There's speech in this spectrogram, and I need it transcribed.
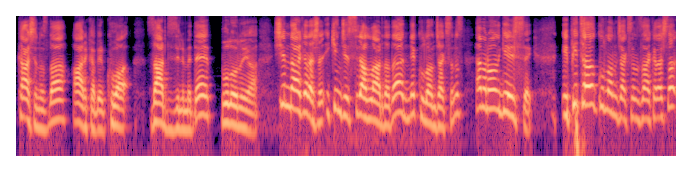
karşınızda harika bir kuva zar dizilimi de bulunuyor. Şimdi arkadaşlar ikinci silahlarda da ne kullanacaksınız? Hemen ona gelirsek. Epita'yı kullanacaksınız arkadaşlar.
